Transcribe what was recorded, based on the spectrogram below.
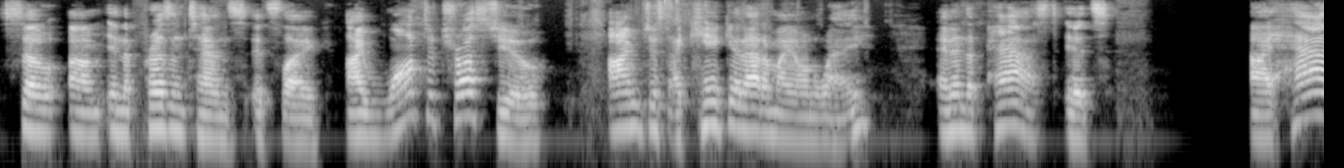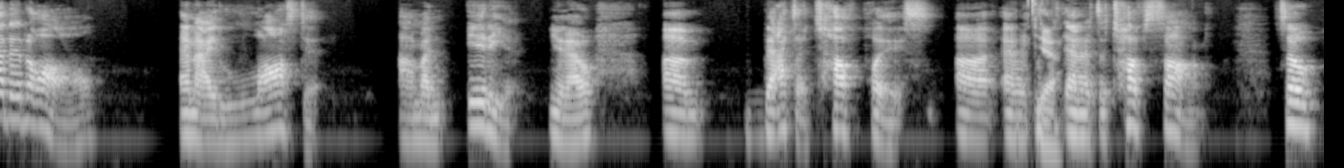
So um, in the present tense, it's like, I want to trust you. I'm just, I can't get out of my own way. And in the past, it's, I had it all and I lost it. I'm an idiot, you know? Um, that's a tough place. Uh, and, it's, Yeah. and it's a tough song. So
